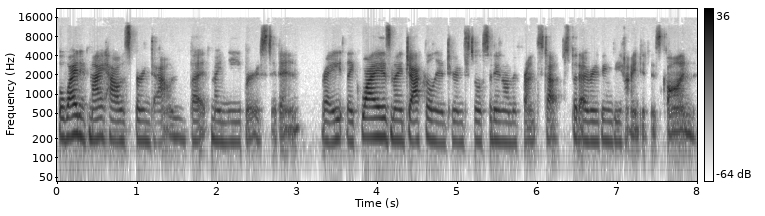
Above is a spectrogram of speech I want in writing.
well, why did my house burn down, but my neighbors didn't? Right? Like, why is my jack o' lantern still sitting on the front steps, but everything behind it is gone?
